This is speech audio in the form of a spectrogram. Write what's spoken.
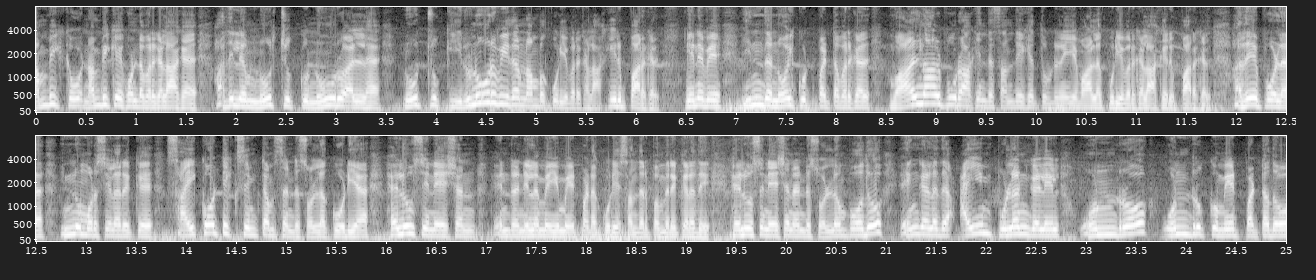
நம்பிக்கை நம்பிக்கை கொண்டவர்களாக அதிலும் நூற்றுக்கு நூறு அல்ல நூற்றுக்கு இருநூறு வீதம் நம்பக்கூடியவர்களாக இருப்பார்கள். எனவே இந்த நோய்க்குட்பட்டவர்கள் வாழ்நாள் பூராக இந்த சந்தேகத்துடனேயே வாழக்கூடியவர்களாக இருப்பார்கள். அதே போல இன்னும் ஒரு சிலருக்கு சைக்கோட்டிக் சிம்டம்ஸ் என்று சொல்லக்கூடிய ஹெலூசினேஷன் என்ற நிலைமையும் ஏற்படக்கூடிய சந்தர்ப்பம் இருக்கிறது. ஹெலூசினேஷன் என்று சொல்லும் போது எங்களது ஐம்புலன்களில் ஒன்றோ ஒன்றுக்கு மேற்பட்டதோ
